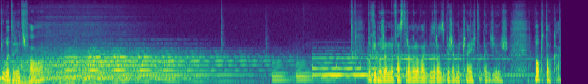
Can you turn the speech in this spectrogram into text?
Długo to nie trwało. Póki możemy fast travelować, bo zaraz zbierzemy część, to będzie już po ptokach.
